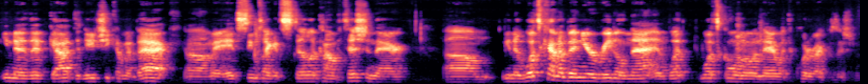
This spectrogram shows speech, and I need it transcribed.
you know they've got DiNucci coming back, um, it, it, seems like it's still a competition there. Um, you know, what's kind of been your read on that, and what what's going on there with the quarterback position?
